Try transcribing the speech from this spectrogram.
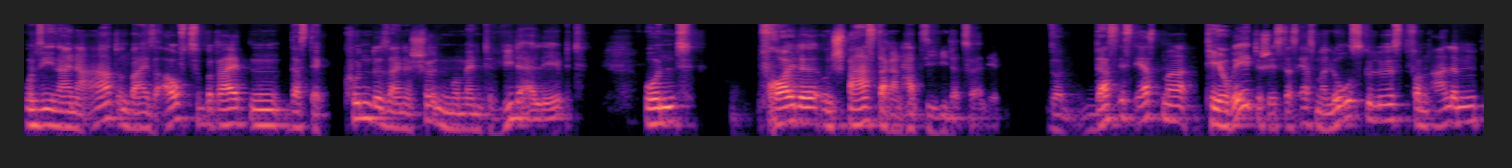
und sie in einer Art und Weise aufzubereiten, dass der Kunde seine schönen Momente wiedererlebt und Freude und Spaß daran hat, sie wiederzuerleben. So, das ist erstmal, theoretisch ist das erstmal losgelöst von allem,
